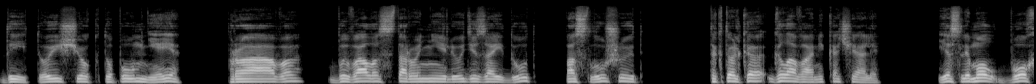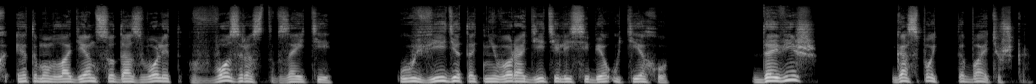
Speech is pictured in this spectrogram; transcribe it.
да и то еще кто поумнее. Право, бывало, сторонние люди зайдут, послушают, так только головами качали. Если, мол, Бог этому младенцу дозволит в возраст взойти, увидят от него родители себе утеху. Да вишь, Господь-то батюшка,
